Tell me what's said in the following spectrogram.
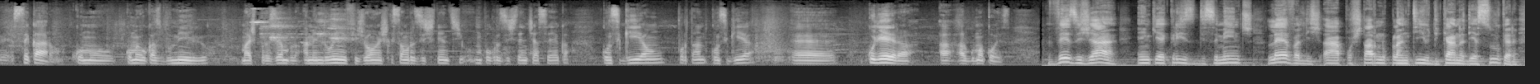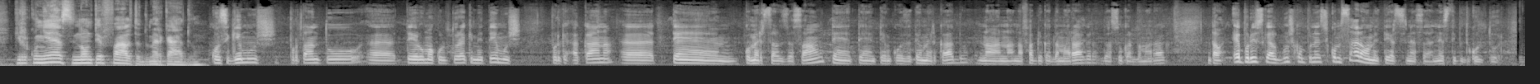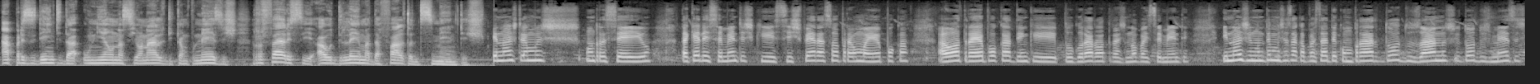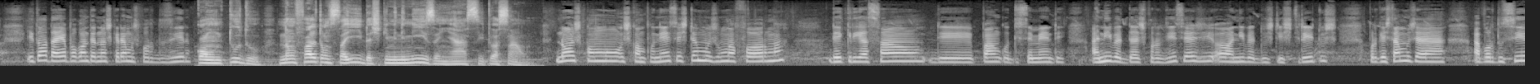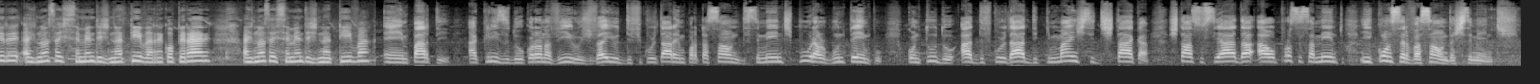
eh, secaram, como, como é o caso do milho, mas, por exemplo, amendoim e feijões que são resistentes, um pouco resistentes à seca, conseguiam, portanto, conseguia eh, colher a, a, alguma coisa. Vezes já em que a crise de sementes leva-lhes a apostar no plantio de cana-de-açúcar, que reconhece não ter falta do mercado. Conseguimos, portanto, eh, ter uma cultura que metemos porque a cana eh, tem comercialização, tem, tem, tem coisa, tem mercado na, na, na, fábrica da Maragra, do açúcar da Maragra. Então é por isso que alguns camponeses começaram a meter-se nessa nesse tipo de cultura. A presidente da União Nacional de Camponeses refere-se ao dilema da falta de sementes. E nós temos um receio daquelas sementes que se espera só para uma época, a outra época tem que procurar outras novas sementes e nós não temos essa capacidade de comprar todos os anos, todos os meses e toda a época onde nós queremos produzir. Contudo, não faltam saídas que minimizem a situação. Nós, como os camponeses, temos uma forma de criação de banco de semente a nível das províncias ou a nível dos distritos, porque estamos a, a produzir as nossas sementes nativas, recuperar as nossas sementes nativas. Em parte, a crise do coronavírus veio dificultar a importação de sementes por algum tempo. Contudo, a dificuldade que mais se destaca está associada ao processamento e conservação das sementes.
